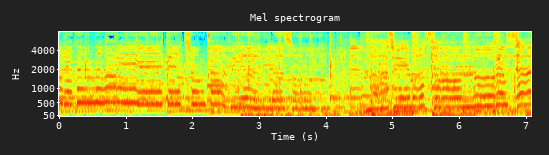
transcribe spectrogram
노력은 우리에게 정답이 아니라서 마지막 선물은 사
